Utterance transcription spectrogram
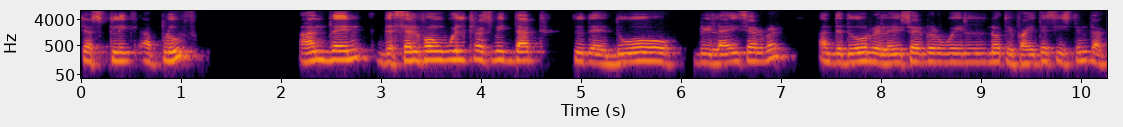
just click approve, and then the cell phone will transmit that to the Duo relay server, and the Duo relay server will notify the system that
